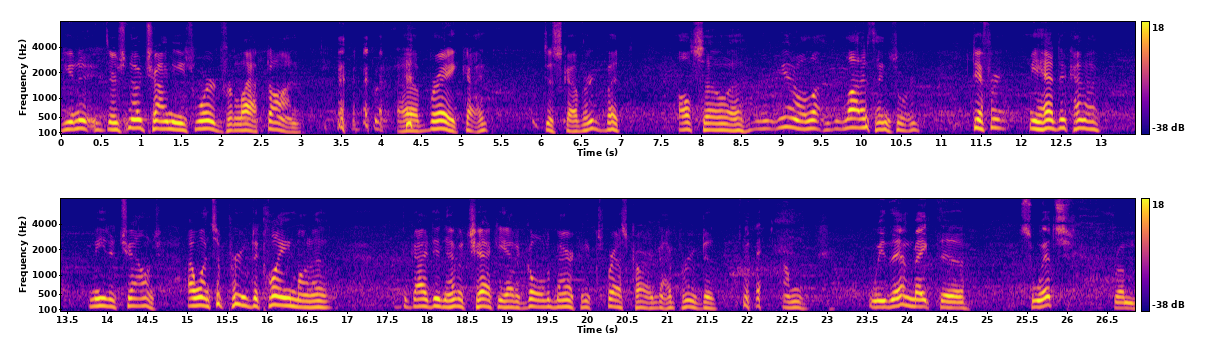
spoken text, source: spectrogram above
You know, there's no Chinese word for lapped on. uh, break, I discovered, but also, uh, you know, a lot, a lot of things were different. You had to kind of meet a challenge. I once approved a claim on a. The guy didn't have a check. He had a gold American Express card, and I approved it. um, we then make the switch from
